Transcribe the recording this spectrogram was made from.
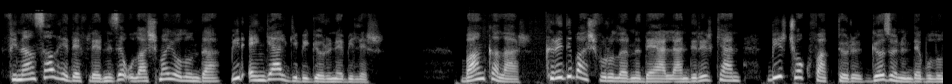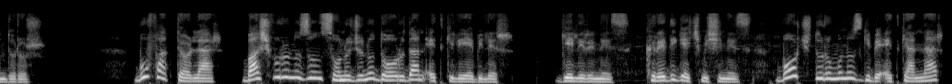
finansal hedeflerinize ulaşma yolunda bir engel gibi görünebilir. Bankalar, kredi başvurularını değerlendirirken birçok faktörü göz önünde bulundurur. Bu faktörler, başvurunuzun sonucunu doğrudan etkileyebilir. Geliriniz, kredi geçmişiniz, borç durumunuz gibi etkenler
